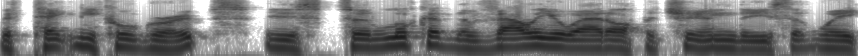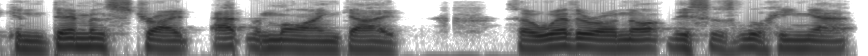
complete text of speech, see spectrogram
with technical groups is to look at the value add opportunities that we can demonstrate at the mine gate. So whether or not this is looking at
